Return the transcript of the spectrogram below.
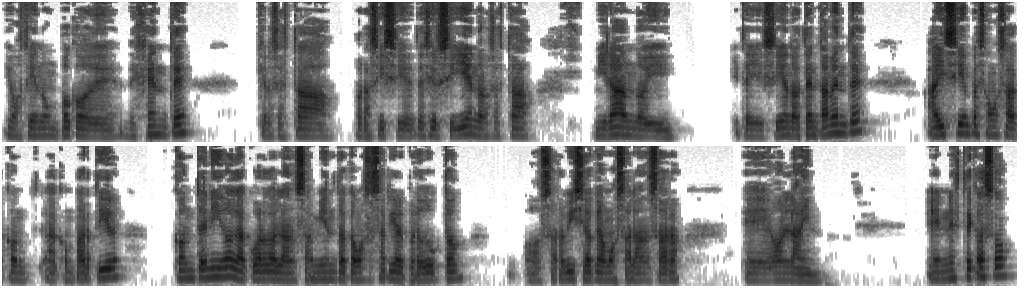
y vamos teniendo un poco de, gente que nos está por así decir, siguiendo, nos está mirando y, y siguiendo atentamente, ahí sí empezamos a, compartir contenido de acuerdo al lanzamiento que vamos a hacer y al producto o servicio que vamos a lanzar eh, online. En este caso,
